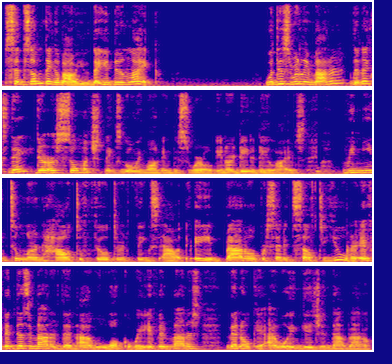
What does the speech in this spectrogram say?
said something about you that you didn't like. Would this really matter the next day? There are so much things going on in this world, in our day-to-day -day lives we need to learn how to filter things out. If a battle present itself to you, if it doesn't matter, then I will walk away. If it matters, then okay, I will engage in that battle.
